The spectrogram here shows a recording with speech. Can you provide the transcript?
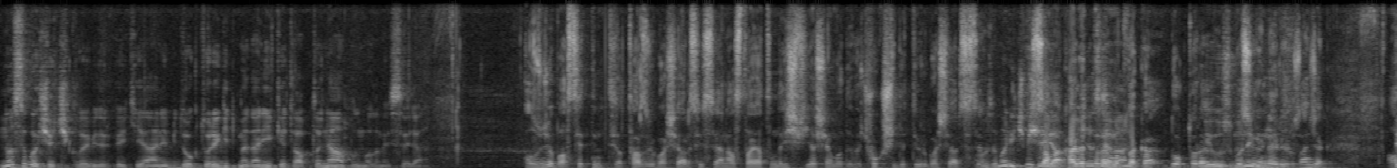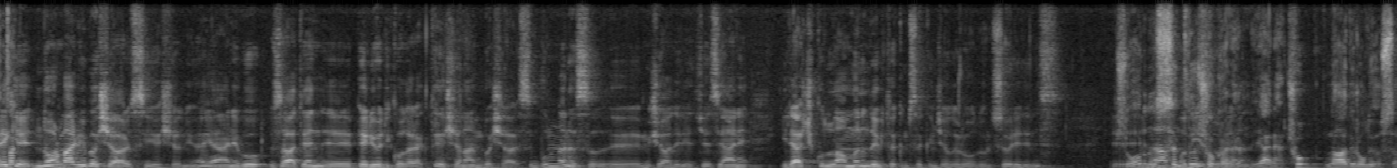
Nasıl başa çıkılabilir peki? Yani bir doktora gitmeden ilk etapta ne yapılmalı mesela? Az önce bahsettiğim tarz bir baş ağrısıysa yani hasta hayatında hiç yaşamadığı ve çok şiddetli bir baş ağrısıysa O zaman hiçbir hiç şey zaman kaybetmeden mutlaka doktora gideceğiz. öneriyoruz. Ancak Peki normal bir baş ağrısı yaşanıyor. Yani bu zaten e, periyodik olarak da yaşanan bir baş ağrısı. Bununla nasıl e, mücadele edeceğiz? Yani ilaç kullanmanın da bir takım sakıncaları olduğunu söylediniz. İşte ne orada sıklığı çok orada? önemli. Yani çok nadir oluyorsa,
